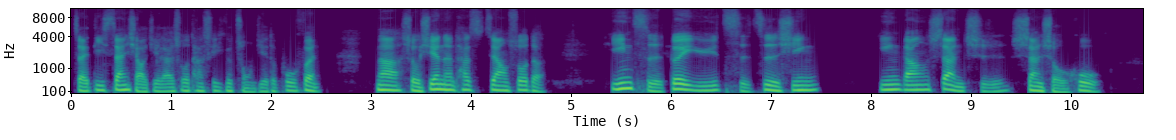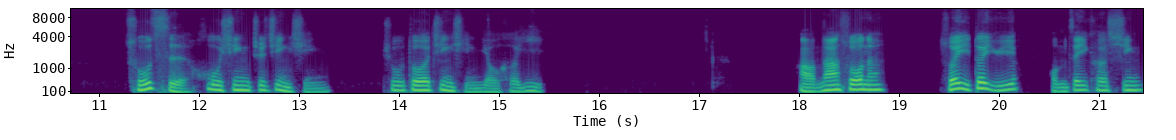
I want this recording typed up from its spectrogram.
在第三小节来说，它是一个总结的部分。那首先呢，他是这样说的：因此，对于此自心，应当善持、善守护。除此护心之进行，诸多进行有何益？好，那说呢？所以对于我们这一颗心，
